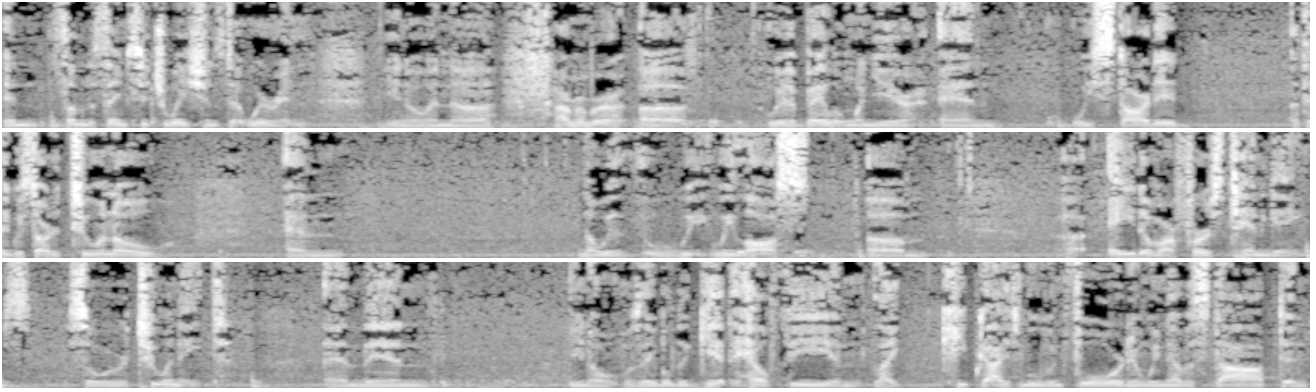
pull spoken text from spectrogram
in some of the same situations that we're in, you know. And uh, I remember uh, we at Baylor one year, and we started, I think we started two and zero, oh, and no, we we, we lost um, uh, eight of our first ten games, so we were two and eight, and then you know was able to get healthy and like keep guys moving forward, and we never stopped, and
